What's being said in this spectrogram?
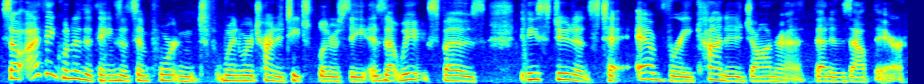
So I think one of the things that's important when we're trying to teach literacy is that we expose these students to every kind of genre that is out there.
